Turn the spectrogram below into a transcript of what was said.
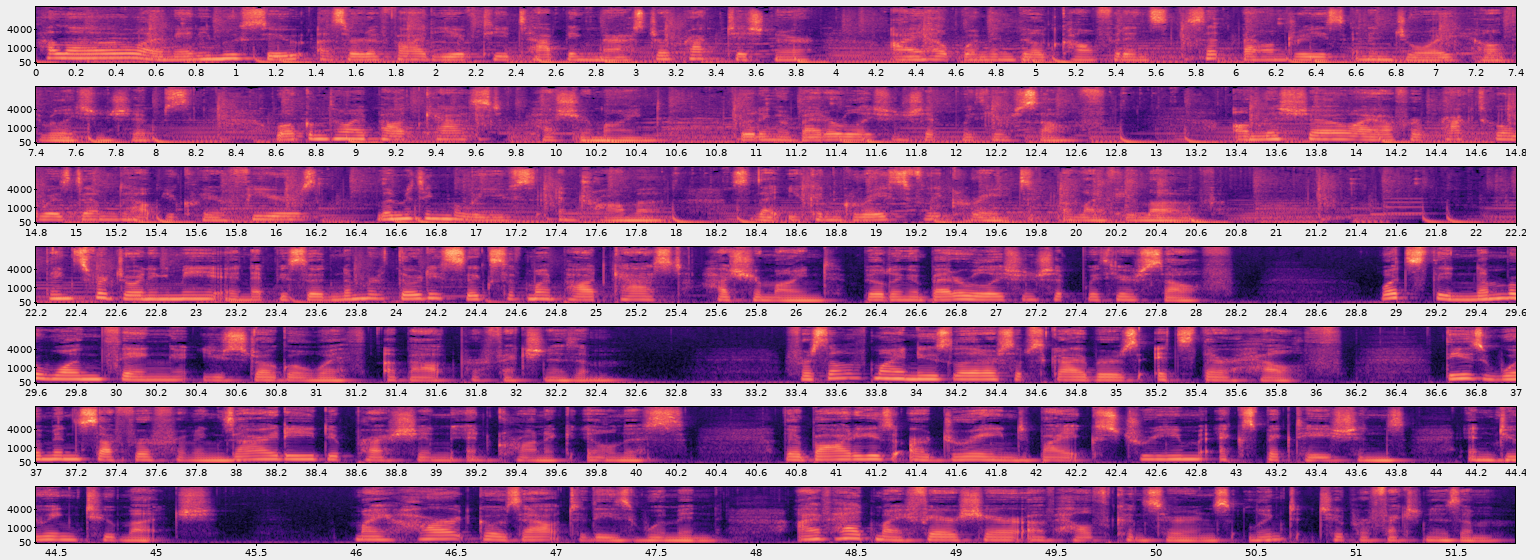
Hello, I'm Annie Musu, a certified EFT tapping master practitioner. I help women build confidence, set boundaries, and enjoy healthy relationships. Welcome to my podcast, Hush Your Mind, building a better relationship with yourself. On this show, I offer practical wisdom to help you clear fears, limiting beliefs, and trauma so that you can gracefully create a life you love. Thanks for joining me in episode number 36 of my podcast, Hush Your Mind, building a better relationship with yourself. What's the number one thing you struggle with about perfectionism? For some of my newsletter subscribers, it's their health. These women suffer from anxiety, depression, and chronic illness. Their bodies are drained by extreme expectations and doing too much. My heart goes out to these women. I've had my fair share of health concerns linked to perfectionism.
